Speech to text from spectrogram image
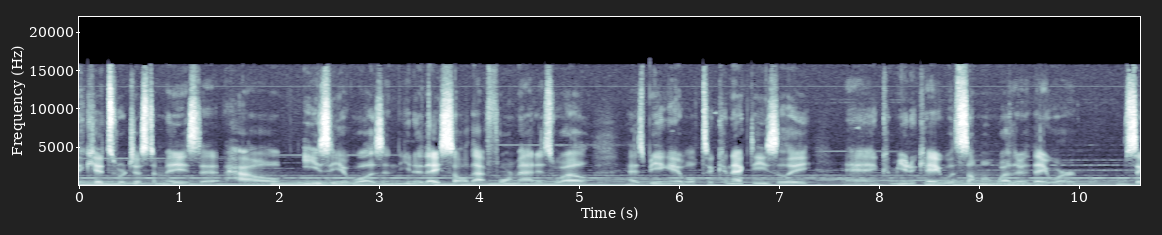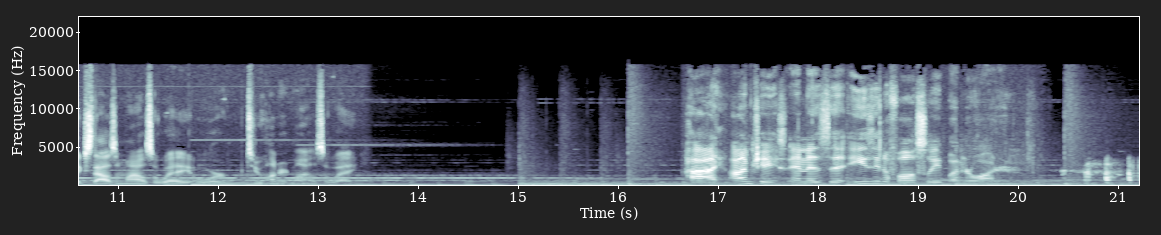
The kids were just amazed at how easy it was, and you know they saw that format as well as being able to connect easily and communicate with someone whether they were 6,000 miles away or 200 miles away. Hi, I'm Chase, and is it easy to fall asleep underwater?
